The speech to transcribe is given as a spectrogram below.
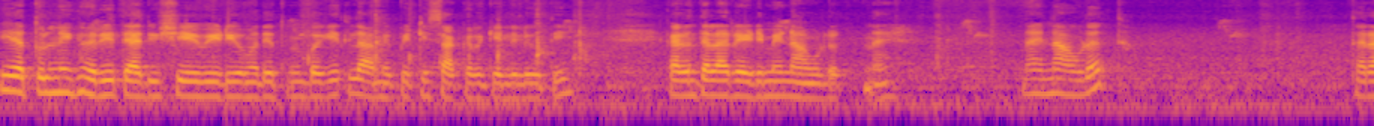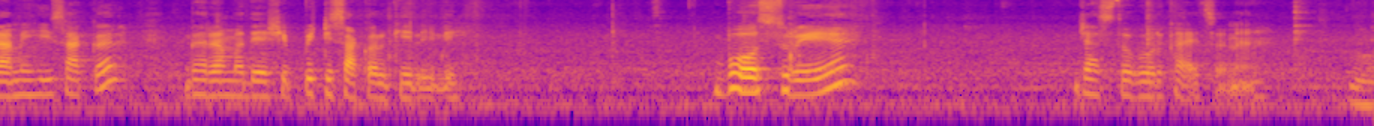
हे अतुलने घरी त्या दिवशी व्हिडिओमध्ये तुम्ही बघितलं आम्ही पिठी साखर केलेली होती. कारण त्याला रेडीमेड आवडत नाही. नाही ना आवडत? तर आम्ही ही साखर घरामध्ये अशी पिठी साखर केलेली. बस रे. जास्त गोड खायचं नाही. हो.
